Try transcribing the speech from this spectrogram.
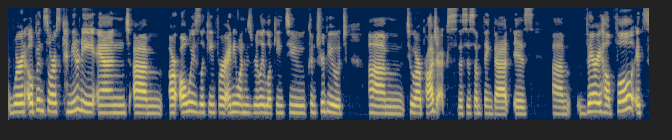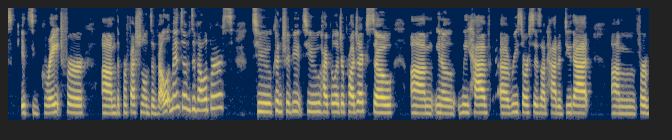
we're an open source community and um, are always looking for anyone who's really looking to contribute um, to our projects. This is something that is um, very helpful. It's it's great for um, the professional development of developers to contribute to Hyperledger projects. So um, you know we have uh, resources on how to do that um, for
